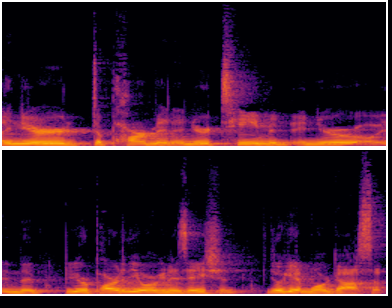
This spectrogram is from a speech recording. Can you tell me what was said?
in your department, in your team, in, in your, in the, your part of the organization, you'll get more gossip.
